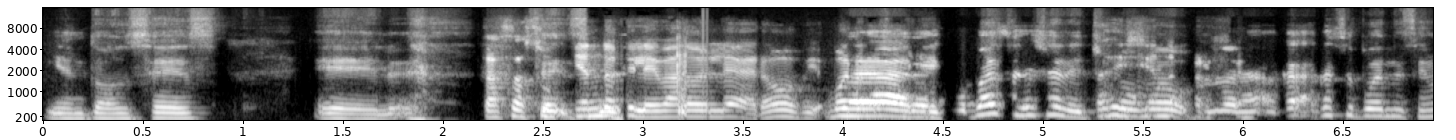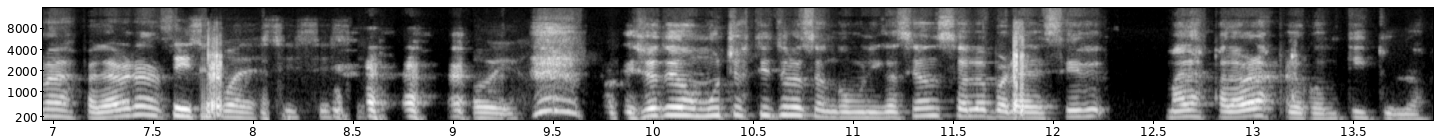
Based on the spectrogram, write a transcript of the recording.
Y entonces... Eh, Estás asumiendo que le va a doler, obvio. Bueno, claro, eh, capaz a ella le chupa perdona, acá, se pueden decir malas palabras. Sí, se puede, sí, sí, sí, obvio. Porque yo tengo muchos títulos en comunicación solo para decir malas palabras, pero con título.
